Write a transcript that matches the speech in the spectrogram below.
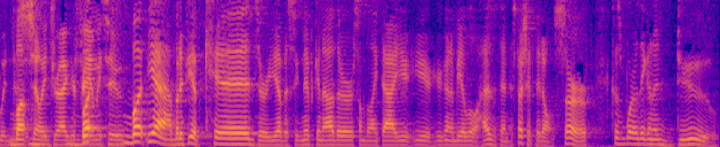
Wouldn't But- necessarily drag your but- family to. But yeah, but if you have kids or you have a significant other or something like that, you, you, you're going to be a little hesitant, especially if they don't surf, because what are they going to do? You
